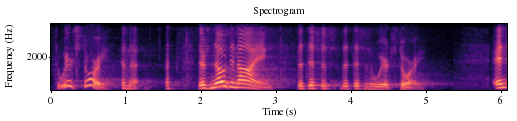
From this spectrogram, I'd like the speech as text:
It's a weird story, isn't it? There's no denying that this is, that this is a weird story. And,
